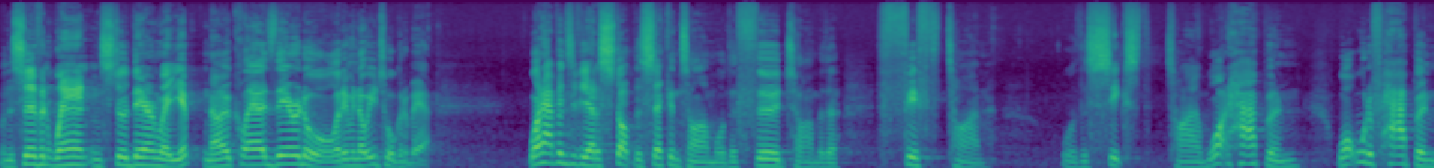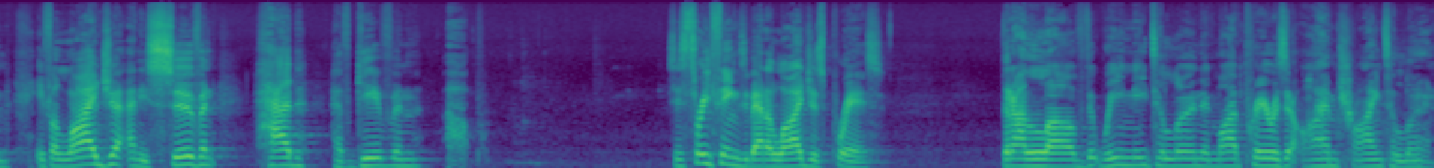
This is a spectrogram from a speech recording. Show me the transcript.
When the servant went and stood there and went, Yep, no clouds there at all. I don't even know what you're talking about. What happens if you had to stop the second time, or the third time, or the fifth time, or the sixth time? What happened what would have happened if Elijah and his servant had have given up. There's three things about Elijah's prayers that I love that we need to learn, and my prayer is that I'm trying to learn.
